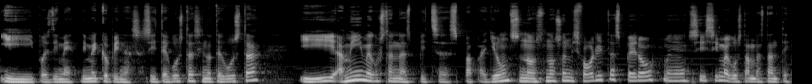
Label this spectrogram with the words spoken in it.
Y pues dime, dime qué opinas, si te gusta, si no te gusta. Y a mí me gustan las pizzas Papa John's, no, no son mis favoritas, pero eh, sí, sí me gustan bastante.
